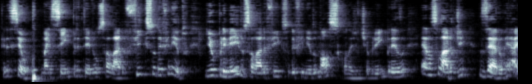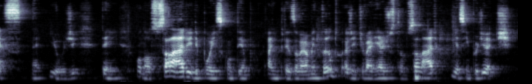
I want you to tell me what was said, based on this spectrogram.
cresceu, mas sempre teve um salário fixo definido. E o primeiro salário fixo definido nosso, quando a gente abriu a empresa, era um salário de zero reais, né? E hoje tem o nosso salário e depois, com o tempo, a empresa vai aumentando, a gente vai reajustando o salário e assim por diante.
